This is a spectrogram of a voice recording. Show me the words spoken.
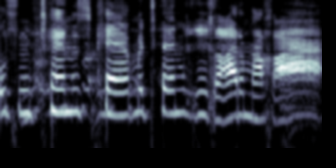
aus dem Tenniscamp mit Henry Rademacher.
